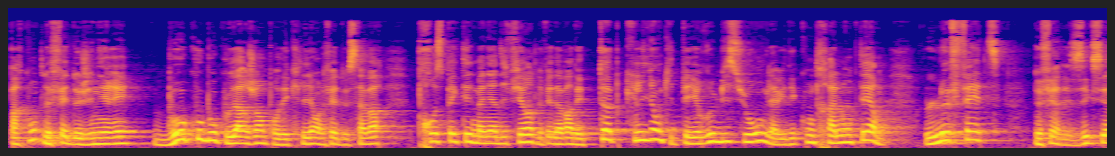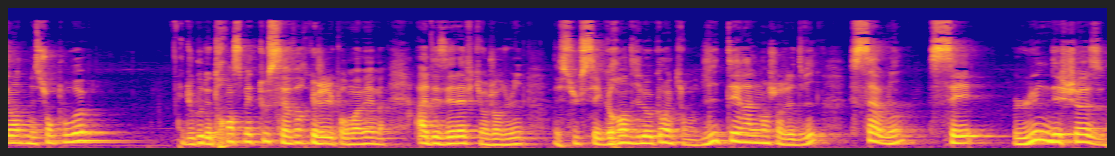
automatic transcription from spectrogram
Par contre, le fait de générer beaucoup, beaucoup d'argent pour des clients, le fait de savoir prospecter de manière différente, le fait d'avoir des top clients qui te payent rubis sur ongle avec des contrats long terme, le fait de faire des excellentes missions pour eux, et du coup de transmettre tout ce savoir que j'ai eu pour moi-même à des élèves qui ont aujourd'hui des succès grandiloquents et qui ont littéralement changé de vie, ça oui, c'est l'une des choses,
